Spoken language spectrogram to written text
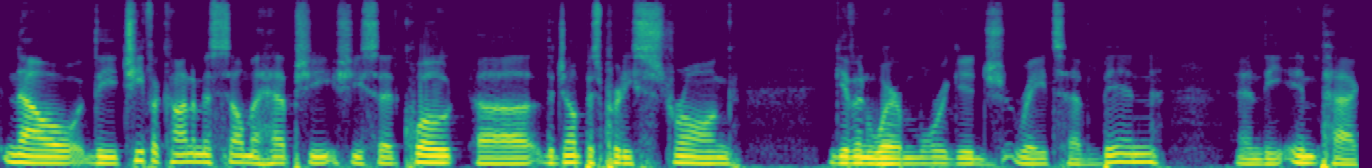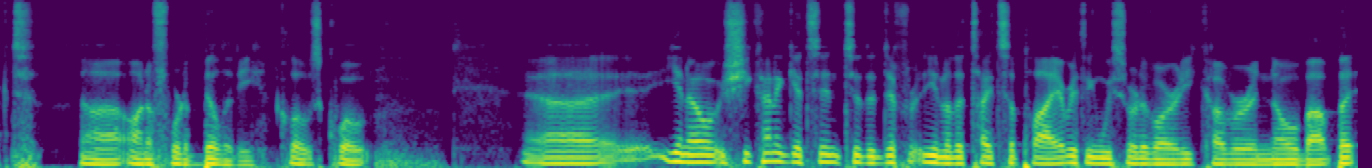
now, the chief economist Selma Hepp, she she said, "quote uh, The jump is pretty strong, given where mortgage rates have been and the impact uh, on affordability." Close quote. Uh, you know, she kind of gets into the different, you know, the tight supply, everything we sort of already cover and know about. But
